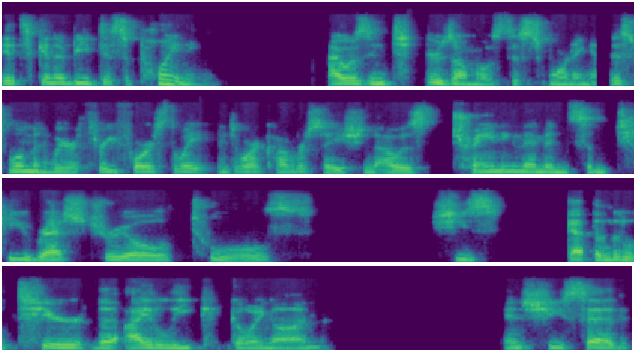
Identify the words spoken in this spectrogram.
it's going to be disappointing. I was in tears almost this morning. This woman, we were three fourths the way into our conversation. I was training them in some terrestrial tools. She's got the little tear, the eye leak going on. And she said,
